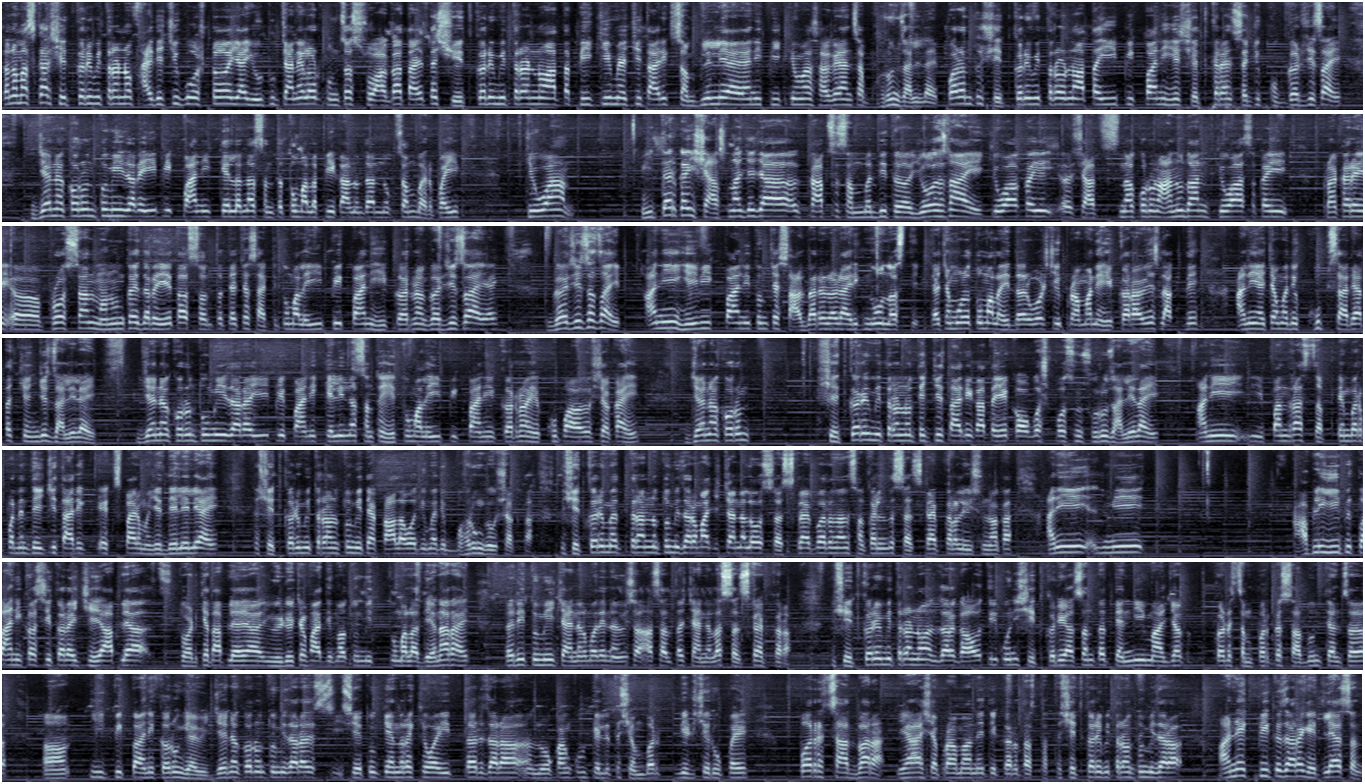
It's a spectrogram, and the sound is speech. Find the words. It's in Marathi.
तर नमस्कार शेतकरी मित्रांनो फायद्याची गोष्ट या यूट्यूब चॅनलवर तुमचं स्वागत आहे. तर शेतकरी मित्रांनो आता पीक विम्याची तारीख संपलेली आहे आणि पीक विमा सगळ्यांचा भरून झालेला आहे. परंतु शेतकरी मित्रांनो आता ई पीक पाणी हे शेतकऱ्यांसाठी खूप गरजेचं आहे. जेणेकरून तुम्ही जर ई पीक पाणी केलं नसेल तर तुम्हाला पीक अनुदान नुकसान भरपाई किंवा इतर काही शासनाच्या ज्या कापसा संबंधित योजना आहे किंवा काही शासनाकडून अनुदान किंवा असं काही प्रकारे प्रोत्साहन म्हणून काही जर येत असेल तर त्याच्यासाठी तुम्हाला ई पीक पाणी हे करणं गरजेचं आहे. गरजेचंच आहे. आणि हे पीक पाणी तुमच्या सातबाऱ्याला डायरेक्ट नोंद असते त्याच्यामुळे तुम्हाला हे दरवर्षीप्रमाणे हे करावेच लागते. आणि याच्यामध्ये खूप सारे आता चेंजेस झालेले आहे जेणेकरून तुम्ही जरा ई पीक पाणी केली नसेल तर हे तुम्हाला ई पीक पाणी करणं हे खूप आवश्यक आहे. जेणेकरून शेतकरी मित्रांनो त्याची तारीख आता एक ऑगस्टपासून सुरू झालेला आहे. आणि पंधरा सप्टेंबरपर्यंत याची तारीख एक्सपायर म्हणजे दिलेली आहे. तर शेतकरी मित्रांनो तुम्ही त्या कालावधीमध्ये भरून घेऊ शकता. तर शेतकरी मित्रांनो तुम्ही जर माझ्या चॅनलवर सबस्क्राईब करा सकाळी सबस्क्राईब करायला विसरू नका. आणि मी आपली ही पीक पाणी कशी करायची हे आपल्या थोडक्यात आपल्या या व्हिडिओच्या माध्यमातून मी तुम्हाला देणार आहेत तरी तुम्ही चॅनलमध्ये नवीन असाल तर चॅनलला सबस्क्राईब करा. शेतकरी मित्रांनो जर गावातील कोणी शेतकरी असेल तर त्यांनी माझ्याकडे संपर्क साधून त्यांचं ई पीक पाणी करून घ्यावी. जेणेकरून तुम्ही जरा शे- सेतू केंद्र किंवा इतर जरा लोकांकडून केले तर शंभर दीडशे रुपये पर सातबारा या अशा प्रमाणे ते करत असतात. तर शेतकरी मित्रांनो तुम्ही जरा अनेक पीक जरा घेतले असेल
